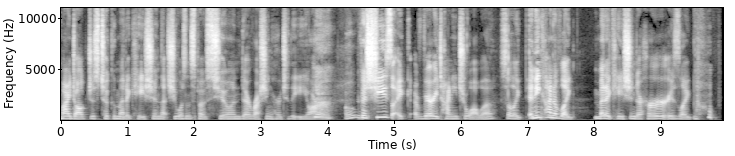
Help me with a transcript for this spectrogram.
my dog just took a medication that she wasn't supposed to and they're rushing her to the ER oh. because she's like a very tiny chihuahua. So like any kind of like medication to her is like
